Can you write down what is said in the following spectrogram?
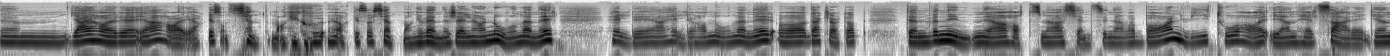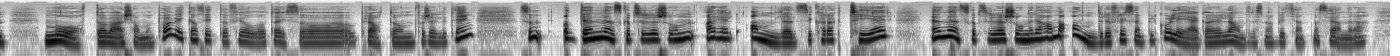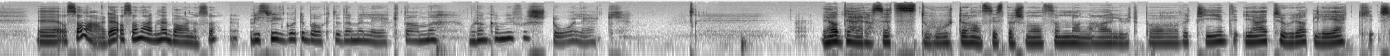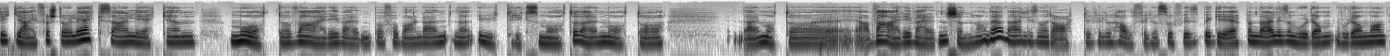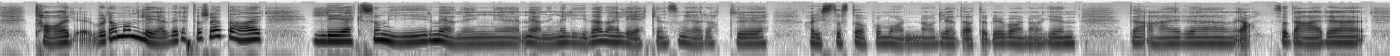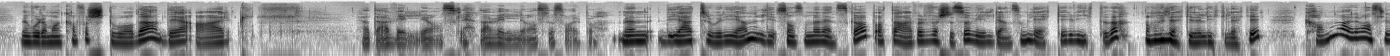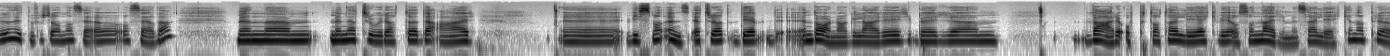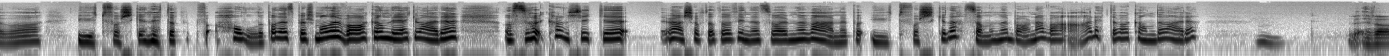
Um, jeg, har, jeg, har, jeg, har, ikke sånn kjempemange jeg har ikke så kjempemange venner selv. Jeg har noen venner. Heldig, jeg er heldig å ha noen venner. Og det er klart at den venninnen jeg har hatt som jeg har kjent siden jeg var barn, vi to har en helt særegen måte å være sammen på. Vi kan sitte og fjolle og tøyse og prate om forskjellige ting. Som, og den vennskapsrelasjonen er helt annerledes i karakter enn vennskapsrelasjoner jeg har med andre, f.eks. kollegaer eller andre som jeg har blitt kjent med senere. Eh, og sånn er det. Og sånn er det med barn også. Hvis vi går tilbake til det med lek, da, Anne. Hvordan kan vi forstå lek? Ja, det er altså et stort og vanskelig spørsmål som mange har lurt på over tid. Jeg tror at lek, slik jeg forstår lek, så er lek en måte å være i verden på for barn. Det er en, det er en uttrykksmåte. Det er en måte å det er en måte å ja, være i verden, skjønner man det? Det er litt sånn rart halvfilosofisk begrep, men det er liksom hvordan, hvordan, man tar Hvordan man lever, rett og slett. Det er lek som gir mening, mening, med livet. Det er leken som gjør at du har lyst til å stå opp om morgenen og glede deg til å gå i barnehagen. Det er Ja, så det er Men hvordan man kan forstå det, det er ja, det er veldig vanskelig. Det er veldig vanskelig å svare på. Men jeg tror igjen, sånn som med vennskap, at det er for det første så vil den som leker, vite det. Om vi leker eller ikke leker. Kan være vanskelig for en utenforstående å se, å, å se det. Men, um, men, jeg tror at det, er uh, Hvis man ønsker Jeg tror at det, en barnehagelærer bør um, være opptatt av lek ved også å nærme seg leken og prøve å utforske nettopp Holde på det spørsmålet. Hva kan lek være? Og så kanskje ikke være så opptatt av å finne et svar, men å være med på å utforske det sammen med barna. Hva er dette? Hva kan det være? Mm. Hva,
